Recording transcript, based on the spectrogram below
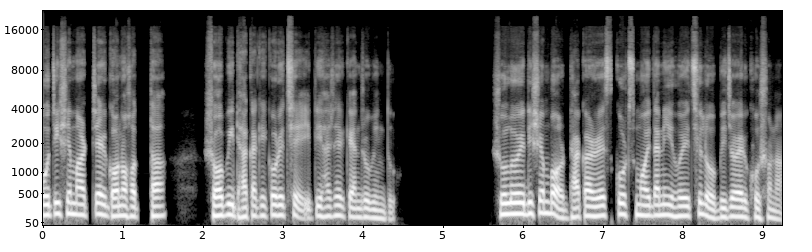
পঁচিশে মার্চের গণহত্যা, সবই ঢাকাকে করেছে ইতিহাসের কেন্দ্রবিন্দু। ষোলোই ডিসেম্বর ঢাকার রেসকোর্স ময়দানেই হয়েছিল বিজয়ের ঘোষণা।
